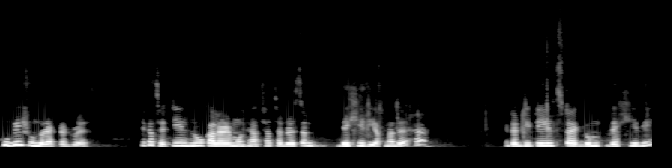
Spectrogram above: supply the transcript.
খুবই সুন্দর একটা ড্রেস ঠিক আছে? টিল ব্লু কালারের মধ্যে আছে। আচ্ছা ড্রেসটা দেখিয়ে দিই আপনাদের হ্যাঁ? এটা ডিটেইলসটা একদম দেখিয়ে দিই।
